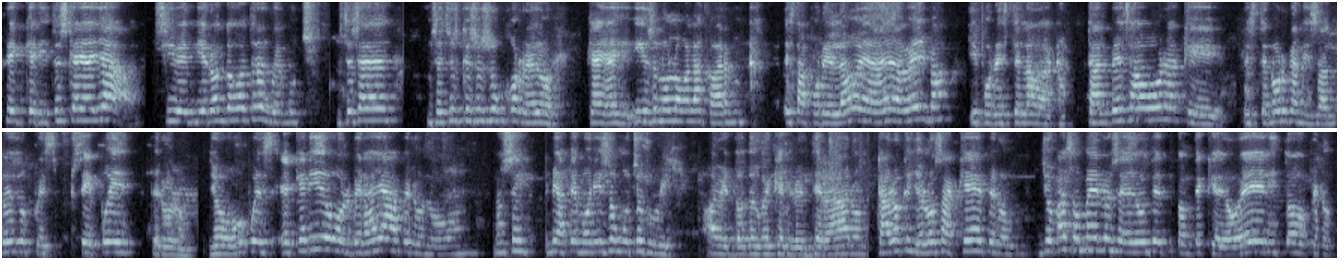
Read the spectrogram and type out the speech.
finqueritos que hay allá. Si vendieron dos o tres, fue mucho. Usted sabe, muchachos, que eso es un corredor que hay ahí y eso no lo van a acabar nunca. Está por el lado de la Beiba y por este lado de acá. Tal vez ahora que estén organizando eso, pues se puede, pero no. Yo pues he querido volver allá, pero no, no sé, me atemorizo mucho subir a ver dónde fue que me lo enterraron. Claro que yo lo saqué, pero yo más o menos sé dónde, dónde quedó él y todo, pero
